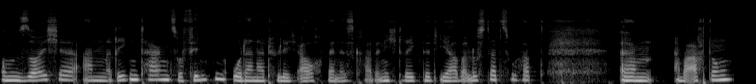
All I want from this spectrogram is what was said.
um solche an Regentagen zu finden oder natürlich auch, wenn es gerade nicht regnet, ihr aber Lust dazu habt. Ähm, aber Achtung,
